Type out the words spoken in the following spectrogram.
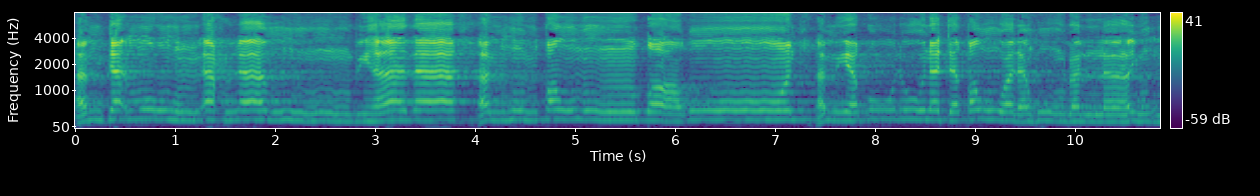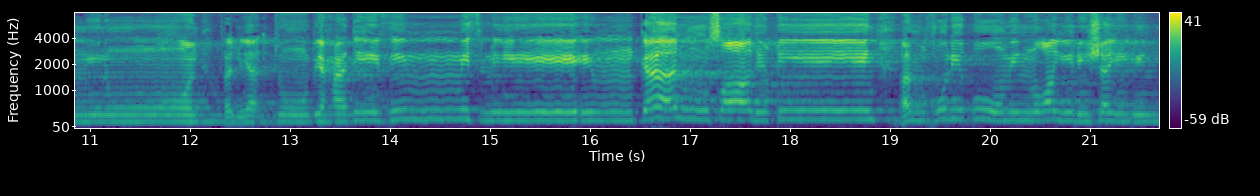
أم تأمرهم أحلامهم بهذا أم هم قوم طاغون أم يقولون تقوله بل لا يؤمنون. فليأتوا بحديث مثله إن كانوا صادقين. أم خلقوا من غير شيء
